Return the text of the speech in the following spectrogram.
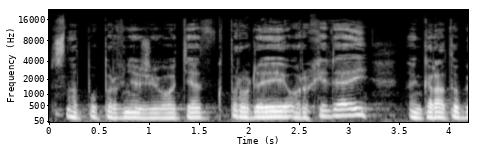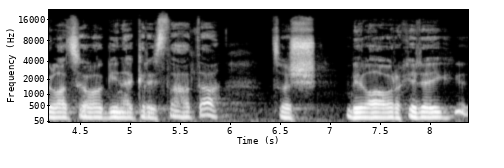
snad poprvně v životě k prodeji orchidej. Tenkrát to byla celogine krystáta, což byla orchidej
